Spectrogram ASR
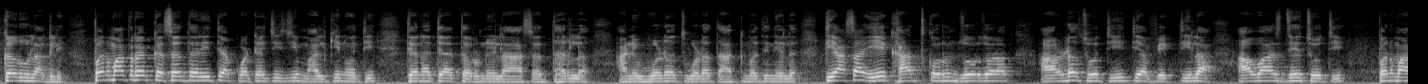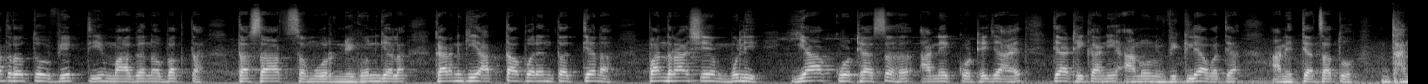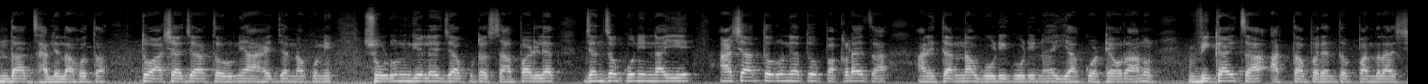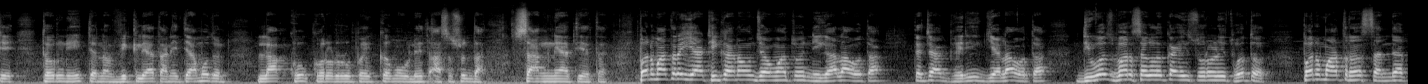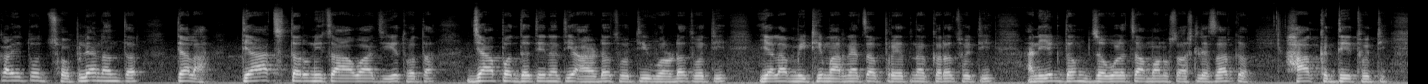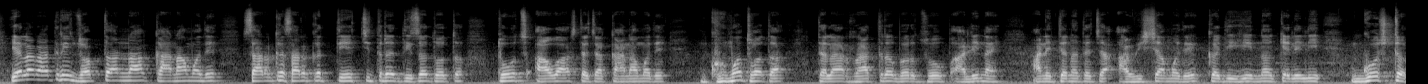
करू लागली. पण मात्र कसं तरी त्या कोठ्याची जी मालकीन होती त्यानं त्या तरुणीला असं धरलं आणि वडत वडत आतमध्ये नेलं. ती असा एक हात करून जोरजोरात आरडत होती त्या व्यक्तीला आवाज देत होती. पण मात्र तो व्यक्ती मागं न बघता तसाच समोर निघून गेला. कारण की आत्तापर्यंत त्यानं पंधराशे मुली या कोठ्यासह अनेक कोठे ज्या आहेत त्या ठिकाणी आणून विकल्या होत्या आणि त्याचा तो धंदा झालेला होता. तो अशा ज्या तरुणी आहेत ज्यांना कोणी सोडून गेलं आहे ज्या कुठं सापडल्यात ज्यांचं कोणी नाही आहे अशा तरुण्या तो पकडायचा आणि त्यांना गोडी गोडीनं या कोठ्यावर आणून विकायचा. आत्तापर्यंत पंधराशे तरुणी त्यानं विकल्यात आणि त्यामधून लाखो करोड रुपये कमवलेत असं सुद्धा सांगण्यात येतं. पण मात्र या ठिकाणाहून जेव्हा तो निघाला होता त्याच्या घरी गेला होता दिवसभर सगळं काही सुरळीत होतं. पण मात्र संध्याकाळी तो झोपल्यानंतर त्याला त्याच तरुणीचा आवाज येत होता. ज्या पद्धतीनं ती आरडत होती वरडत होती याला मिठी मारण्याचा प्रयत्न करत होती आणि एकदम जवळचा माणूस असल्यासारखं हाक देत होती. याला रात्री झोपताना कानामध्ये सारखं सारखं ते चित्र दिसत होतं. तोच आवाज त्याच्या कानामध्ये घुमत होता. त्याला रात्रभर झोप आली नाही आणि त्यानं त्याच्या आयुष्यामध्ये कधीही न केलेली गोष्ट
